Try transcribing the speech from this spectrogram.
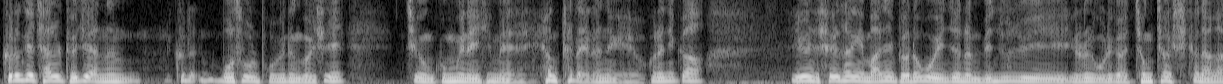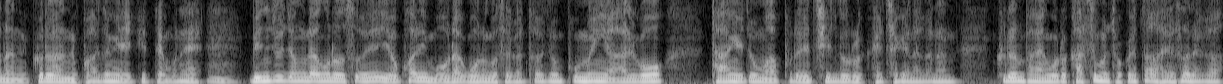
그런 게 잘 되지 않는 그런 모습을 보이는 것이 지금 국민의힘의 형태다 이런 얘기예요. 그러니까 이건 세상이 많이 변하고 이제는 민주주의를 우리가 정착시켜 나가는 그런 과정에 있기 때문에 음. 민주정당으로서의 역할이 뭐라고 하는 것을 갖다가 좀 분명히 알고 당이 좀 앞으로의 진도를 개척해 나가는 그런 방향으로 갔으면 좋겠다 해서 내가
